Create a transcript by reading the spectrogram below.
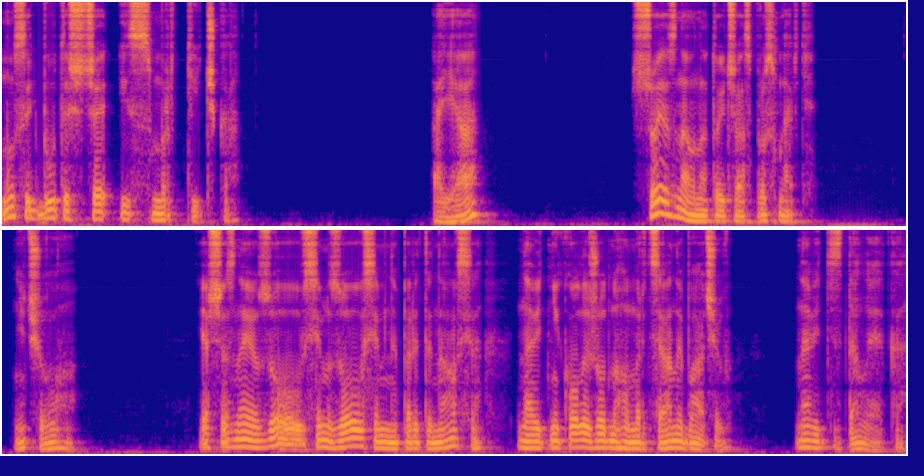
мусить бути ще і смертічка. А я? Що я знав на той час про смерть? Нічого. Я ще з нею зовсім зовсім не перетинався, навіть ніколи жодного мерця не бачив, навіть здалека.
